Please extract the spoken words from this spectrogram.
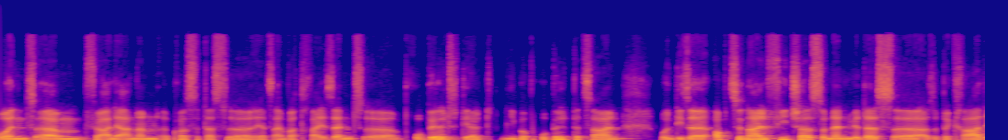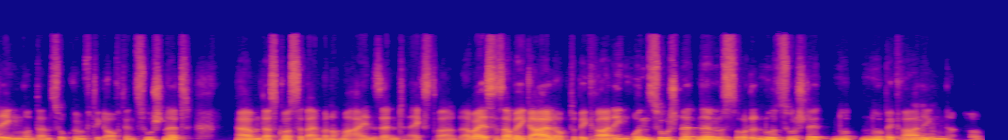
Und ähm, für alle anderen äh, kostet das äh, jetzt einfach 3 Cent äh, pro Bild, die halt lieber pro Bild bezahlen. Und diese optionalen Features, so nennen wir das, äh, also begradigen und dann zukünftig auch den Zuschnitt, ähm, das kostet einfach nochmal 1 Cent extra. Dabei ist es aber egal, ob du begradigen und Zuschnitt nimmst oder nur Zuschnitt, nur, nur begradigen. Mhm. Also,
